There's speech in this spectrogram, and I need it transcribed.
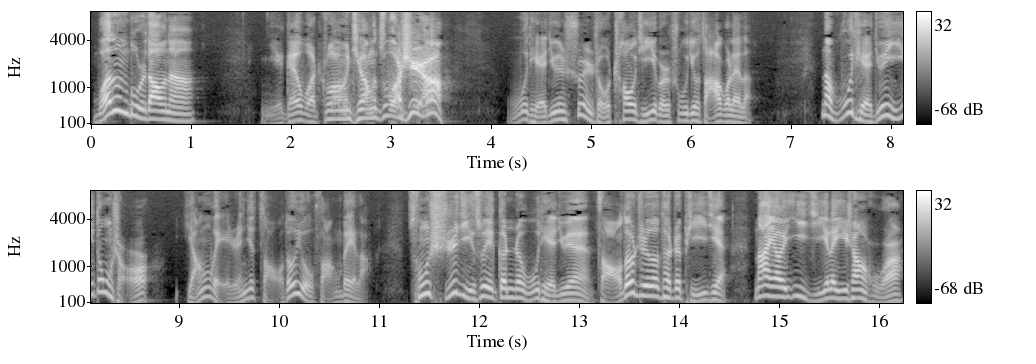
我怎么不知道呢？你给我装腔作势啊！吴铁军顺手抄起一本书就砸过来了。那吴铁军一动手，杨伟人家早都有防备了。从十几岁跟着吴铁军，早都知道他这脾气。那要一急了，一上火，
